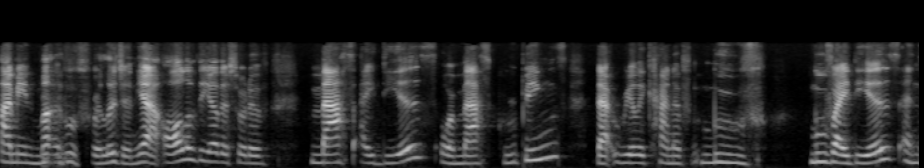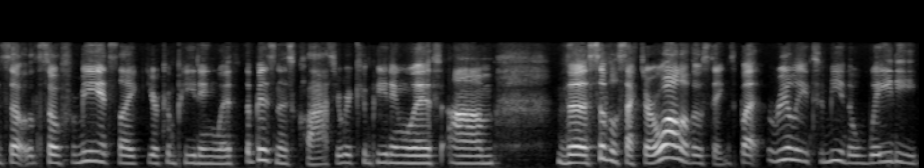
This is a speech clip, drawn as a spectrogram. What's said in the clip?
I mean, mm-hmm. oof, religion. Yeah, all of the other sort of mass ideas or mass groupings that really kind of move move ideas. And so so for me it's like you're competing with the business class you're competing with um, the civil sector all of those things. But really to me the weighty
